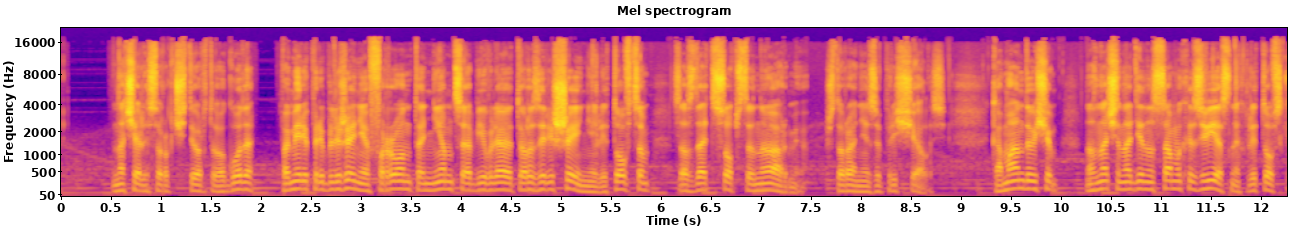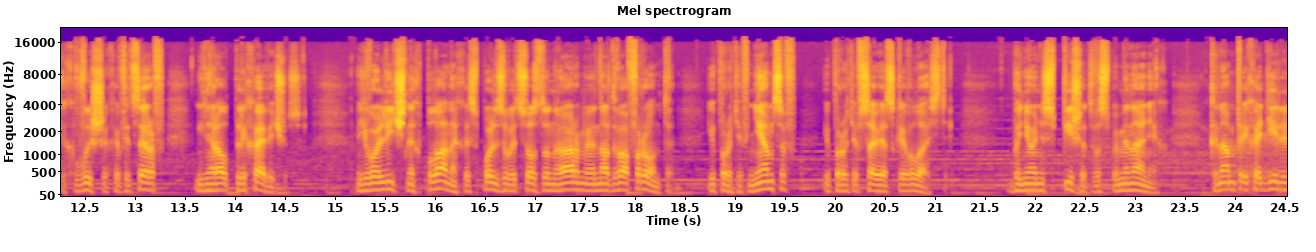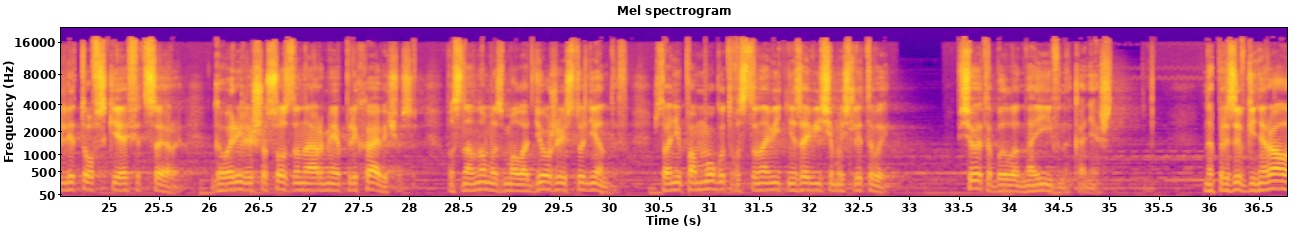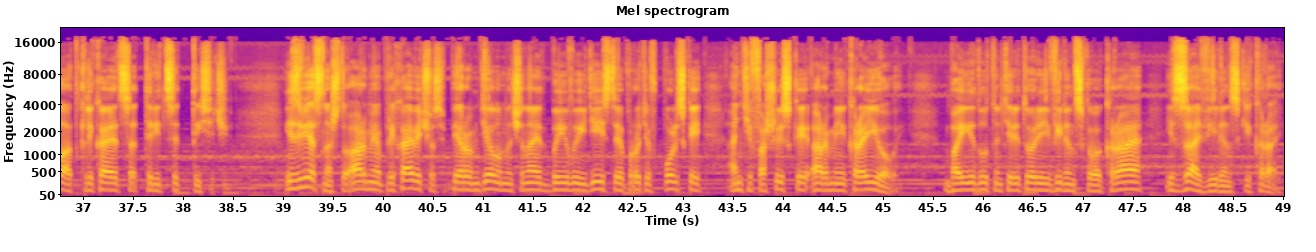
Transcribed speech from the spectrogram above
В начале 1944 года, по мере приближения фронта, немцы объявляют о разрешении литовцам создать собственную армию, что ранее запрещалось. Командующим назначен один из самых известных литовских высших офицеров генерал Плехавичус – в его личных планах использовать созданную армию на два фронта – и против немцев, и против советской власти. Банионис пишет в воспоминаниях «К нам приходили литовские офицеры, говорили, что создана армия Плехавичуса, в основном из молодежи и студентов, что они помогут восстановить независимость Литвы». Все это было наивно, конечно. На призыв генерала откликается 30 тысяч – Известно, что армия Плехавичуса первым делом начинает боевые действия против польской антифашистской армии Краевой. Бои идут на территории Виленского края и за Виленский край.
